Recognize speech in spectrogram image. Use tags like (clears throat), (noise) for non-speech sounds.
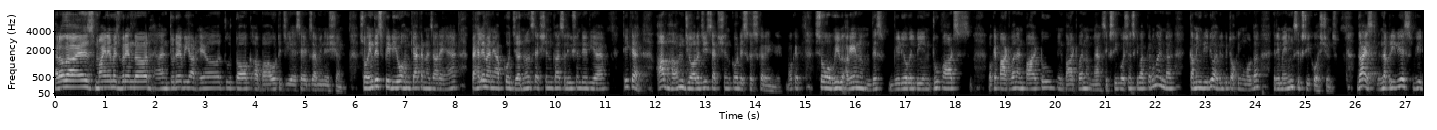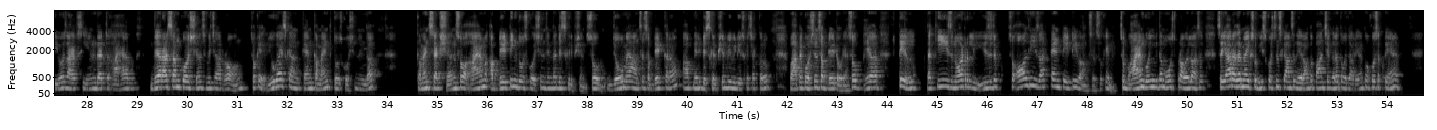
Hello guys, my name is Vrinder and today we are here to talk about GSA examination. So in this video हम क्या करना चाह रहे हैं? पहले मैंने आपको जर्नल सेक्शन का सोल्यूशन दे दिया है ठीक है? अब हम जियोलॉजी सेक्शन को डिस्कस करेंगे okay so we again this video will be in two parts okay part one and part two in part one मैं 60 क्वेश्चंस की बात करूँगा. In coming video I will be talking about the remaining 60 questions guys in the previous videos I have seen that I have there are some questions which are wrong so okay you guys can can comment those questions in the comment section so i am updating those questions in the description so जो मैं answers update कर रहा हूँ आप मेरी description भी videos का check करो वहाँ पे क्वेश्चंस अपडेट हो रहे हैं so here till the key is not released so all these are tentative answers okay so i am going with the most probable answer so यार अगर मैं 120 क्वेश्चंस के आंसर दे रहा हूँ तो पाँच छह गलत हो जा रहे हैं तो हो सकते हैं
